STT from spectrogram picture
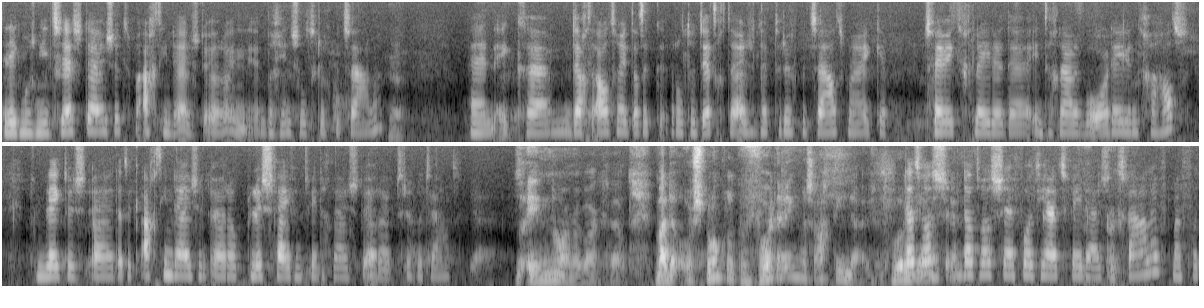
En ik moest niet 6000, maar 18.000 euro in in beginsel terugbetalen. Ja. En ik eh, dacht altijd dat ik rond de 30.000 heb terugbetaald, maar ik heb twee weken geleden de integrale beoordeling gehad. Toen bleek dus eh, dat ik 18.000 euro plus 25.000 euro heb terugbetaald. Dat is een enorme bak geld. Maar de oorspronkelijke vordering was 18.000. Hoor ik Dat was, dat was eh, voor het jaar 2012, maar voor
